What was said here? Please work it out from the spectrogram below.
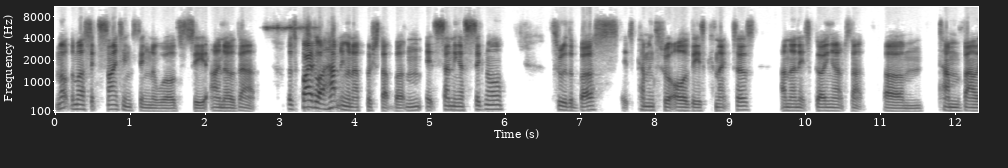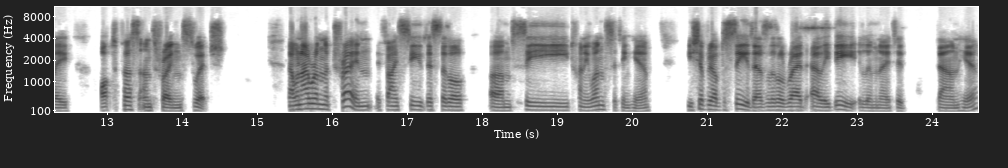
Not the most exciting thing in the world to see, I know that. There's quite a lot happening when I push that button. It's sending a signal through the bus, it's coming through all of these connectors, and then it's going out to that um, Tam Valley octopus and throwing the switch. Now, when I run the train, if I see this little um, C21 sitting here, you should be able to see there's a little red LED illuminated down here.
